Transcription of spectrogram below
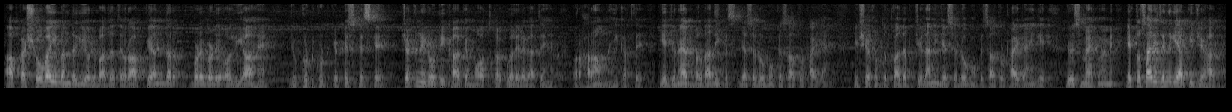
آپ کا شعبہ ہی بندگی اور عبادت ہے اور آپ کے اندر بڑے بڑے اولیاء ہیں جو گھٹ گھٹ کے پس پس کے چٹنی روٹی کھا کے موت کا گلے لگاتے ہیں اور حرام نہیں کرتے۔ یہ جنید بغدادی کے جیسے لوگوں کے ساتھ اٹھائے جائیں۔ یہ شیخ عبد القادر جیلانی جیسے لوگوں کے ساتھ اٹھائے جائیں گے جو اس محکمے میں، ایک تو ساری زندگی آپ کی جہاد ہے۔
